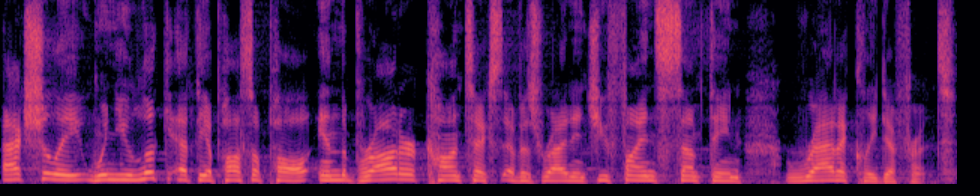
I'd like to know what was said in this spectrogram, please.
Actually, when you look at the Apostle Paul in the broader context of his writings, you find something radically different.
